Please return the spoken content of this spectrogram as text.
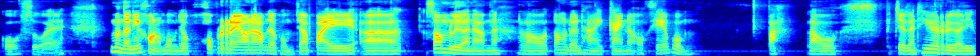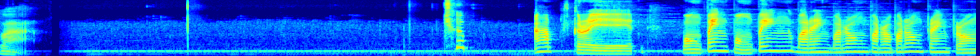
โอ้สวยเมื่อตอนนี้ของของผมจะครบแล้วนะครับเดี๋ยวผมจะไปอ่อซ่อมเรือนะครับนะ เราต้องเดินทางไกลนะ โอเคผม ปะเราไปเจอกันที่เรือดีกว่าชึบอัปเกรดปองเป้งปองเป้งปะแรงปะรองปะรอปะรองแปรงปรอง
